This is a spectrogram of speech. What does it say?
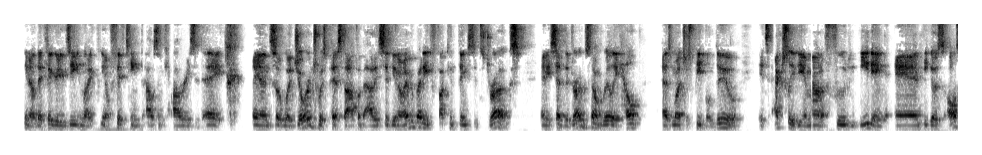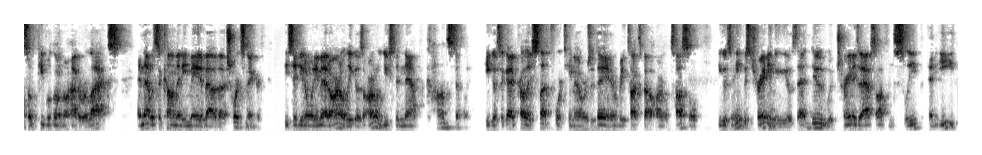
you know, they figured he was eating like you know fifteen thousand calories a day. And so what George was pissed off about, he said, you know, everybody fucking thinks it's drugs, and he said the drugs don't really help as much as people do. It's actually the amount of food and eating. And he goes, also people don't know how to relax and that was a comment he made about uh, Schwarzenegger. He said, you know, when he met Arnold, he goes, Arnold used to nap constantly. He goes, the guy probably slept 14 hours a day, and everybody talks about Arnold's hustle. He goes, and he was training. He goes, that dude would train his ass off and sleep and eat.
